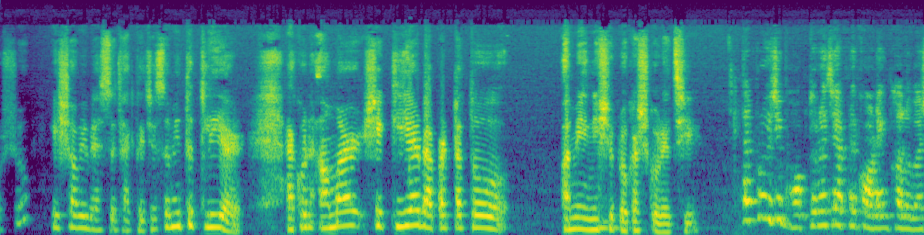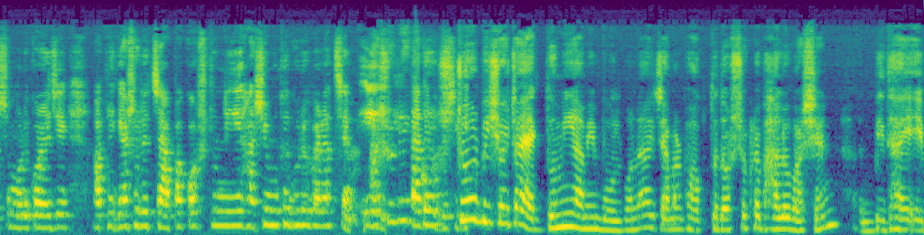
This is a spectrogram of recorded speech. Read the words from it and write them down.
দর্শক এসবই ব্যস্ত থাকতে চাই আমি তো ক্লিয়ার এখন আমার সেই ক্লিয়ার ব্যাপারটা তো আমি নিশ্চয় প্রকাশ করেছি। ওই যে ভক্তরা যে আপনাকে অনেক ভালোবাসে মনে করে যে আপনি কি আসলে চাপা কষ্ট নিয়ে হাসি মুখে ঘুরে বেড়াচ্ছেন কষ্টর বিষয়টা একদমই আমি বলব না। যে আমার ভক্ত দর্শকরা ভালোবাসেন বিধায় এই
